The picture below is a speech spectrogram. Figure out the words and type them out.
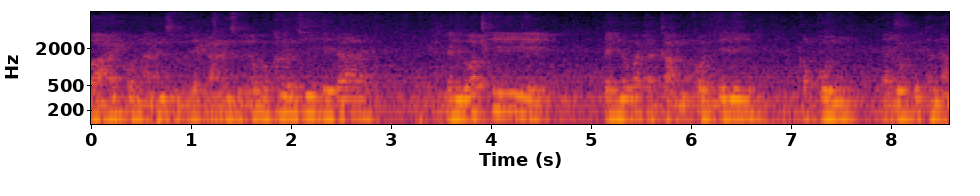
บายให้คนอ่านหนังสือเด็กอ่านหนังสือแล้วก็เคลื่อนที่ไปได้ เป็นรถที่เป็นนวัตกรรมของคนที่นี่ขอบคุณนายกยุทธนา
